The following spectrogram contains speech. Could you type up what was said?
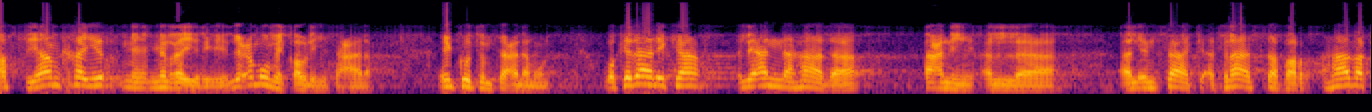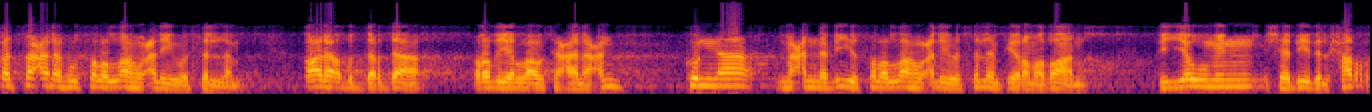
الصيام خير من غيره لعموم قوله تعالى. إن كنتم تعلمون. وكذلك لأن هذا أعني الإمساك أثناء السفر هذا قد فعله صلى الله عليه وسلم. قال أبو الدرداء رضي الله تعالى عنه كنا مع النبي صلى الله عليه وسلم في رمضان في يوم شديد الحر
